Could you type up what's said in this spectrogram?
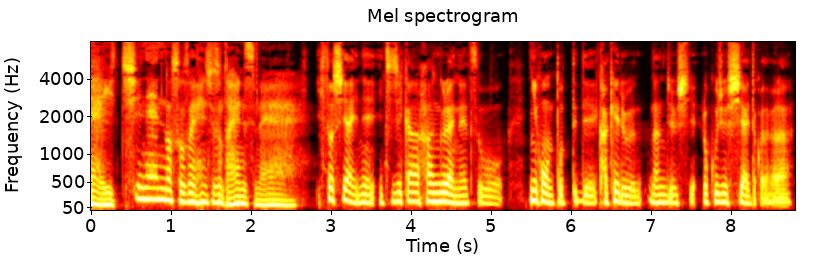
ね、一年の素材編集するの大変ですね。一試合ね、1時間半ぐらいのやつを2本撮ってて、かける何十試合、60試合とかだから、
